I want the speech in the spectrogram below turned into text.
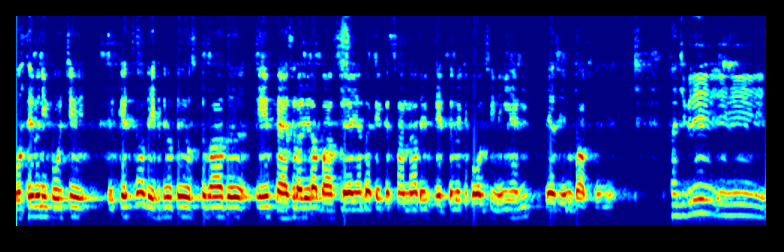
ਉੱਥੇ ਵੀ ਨਹੀਂ ਪਹੁੰਚੇ। ਤੇ ਕਿਸ ਤਰ੍ਹਾਂ ਦੇਖਦੇ ਹੋ ਤੇ ਉਸ ਤੋਂ ਬਾਅਦ ਇਹ ਫੈਸਲਾ ਜਿਹੜਾ ਵਾਪਸ ਲਿਆ ਜਾਂਦਾ ਕਿ ਕਿਸਾਨਾਂ ਦੇ ਹਿੱਤ ਵਿੱਚ ਪਾਲਿਸੀ ਨਹੀਂ ਹੈਗੀ ਤੇ ਅਸੀਂ ਇਹਨੂੰ ਵਾਪਸ ਲੈਂਦੇ ਹਾਂ। ਹਾਂਜੀ ਵੀਰੇ ਇਹ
